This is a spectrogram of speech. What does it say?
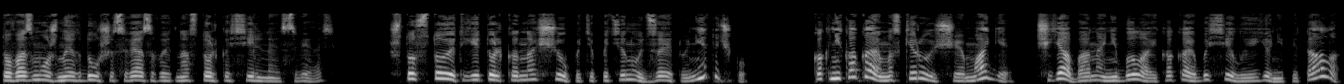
то, возможно, их души связывает настолько сильная связь, что стоит ей только нащупать и потянуть за эту ниточку, как никакая маскирующая магия, чья бы она ни была и какая бы сила ее ни питала,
